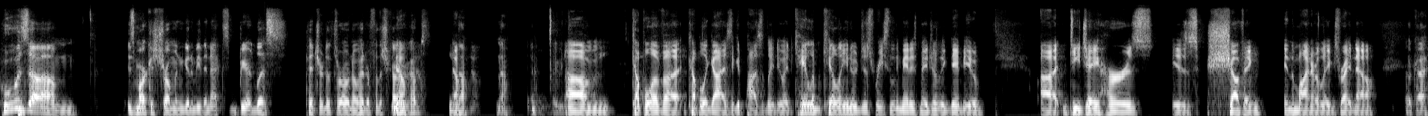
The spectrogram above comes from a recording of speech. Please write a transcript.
Who was um is Marcus Stroman going to be the next beardless pitcher to throw a no hitter for the Chicago No. Cubs? No. No. No. Yeah, maybe not. Um, couple of uh, couple of guys that could possibly do it. Caleb Killian, who just recently made his major league debut. Uh, DJ Herz is shoving in the minor leagues right now, okay.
